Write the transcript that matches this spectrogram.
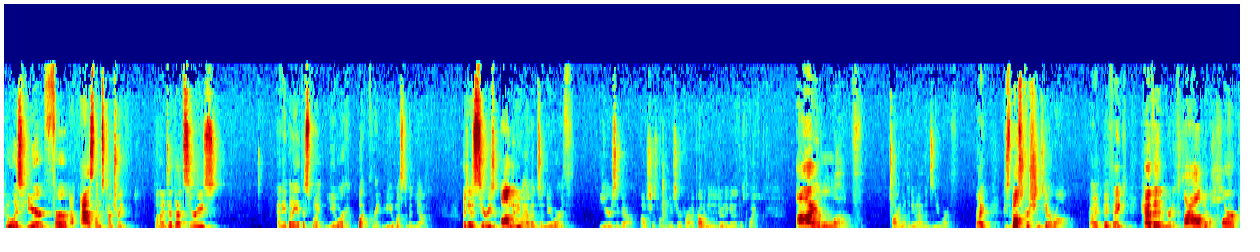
who was here for Aslan's Country when I did that series? Anybody at this point? You were, what great, you must have been young. I did a series on the new heavens and new earth years ago. I was just wondering who's here for I probably need to do it again at this point. I love talking about the new heavens and new earth, right? Because most Christians get it wrong, right? They think heaven, you're in a cloud, you have a harp,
